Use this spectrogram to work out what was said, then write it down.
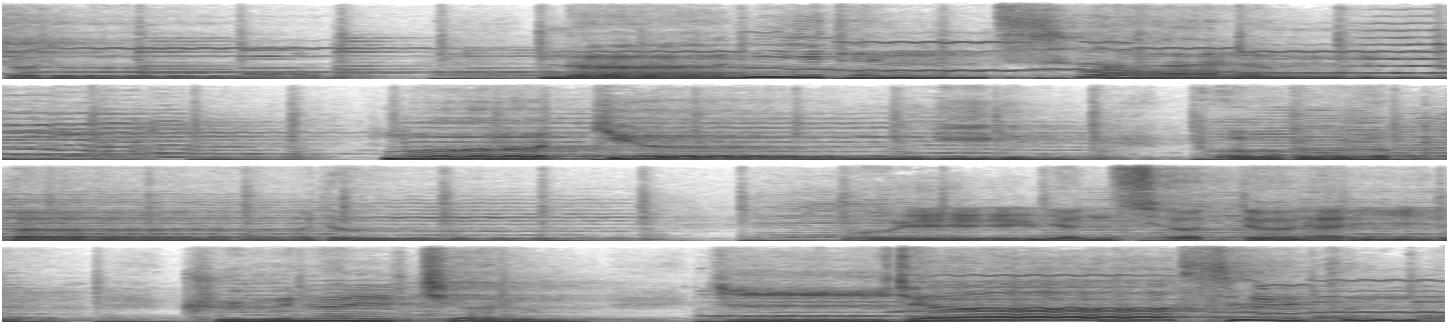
사무쳐도 남이 된 사람 못 견디게 보고파도 울면서 떠나리라 그날처럼 기적 슬픈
